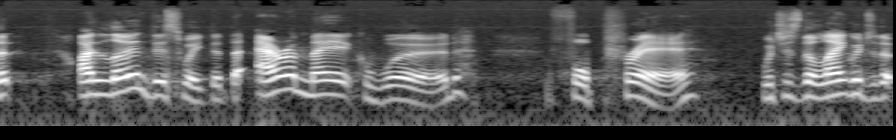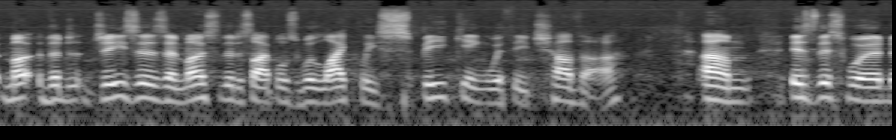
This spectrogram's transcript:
That I learned this week that the Aramaic word for prayer, which is the language that, mo- that Jesus and most of the disciples were likely speaking with each other, um, is this word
